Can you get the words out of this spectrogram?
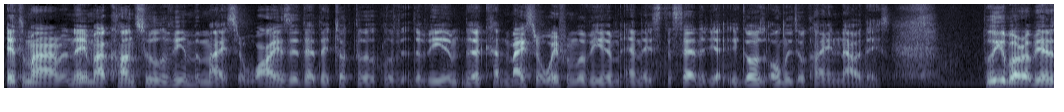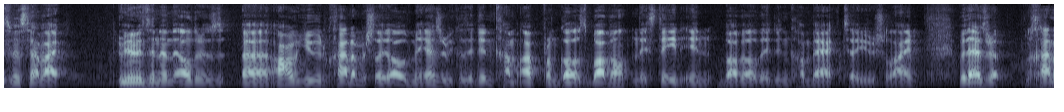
Itmar Konsul Levium. Why is it that they took the the Levium, the Meiser away from Levium, and they said that it goes only to Kain nowadays? Rabbi Rebbeinu and the elders uh, argued because they didn't come up from Galus Bavel and they stayed in Bavel. They didn't come back to Yerushalayim with Ezra. They did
